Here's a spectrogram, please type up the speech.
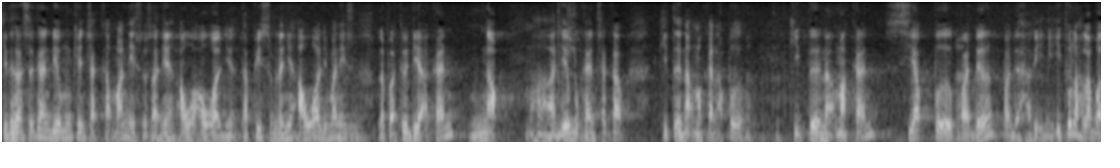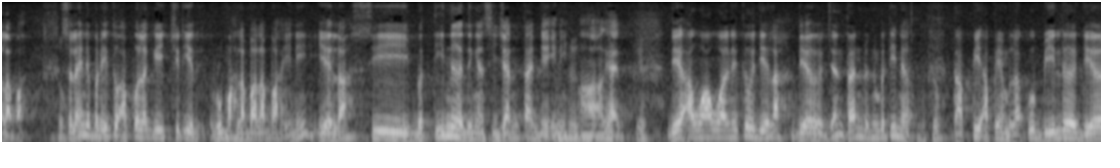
Kita rasakan dia mungkin cakap manis ustaz ya hmm. awal-awalnya tapi sebenarnya awal dia manis. Hmm. Lepas tu dia akan ngap. Ha dia bukan cakap kita nak makan apa. Kita nak makan siapa pada pada hari ini. Itulah labah-labah. Selain daripada itu apa lagi ciri rumah labah-labah ini ialah si betina dengan si jantannya ini. Hmm. Ha kan. Yeah. Dia awal-awal ni tu dialah dia jantan dan betina. Betul. Tapi apa yang berlaku bila dia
